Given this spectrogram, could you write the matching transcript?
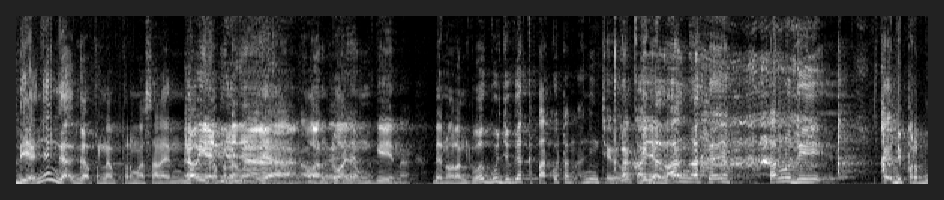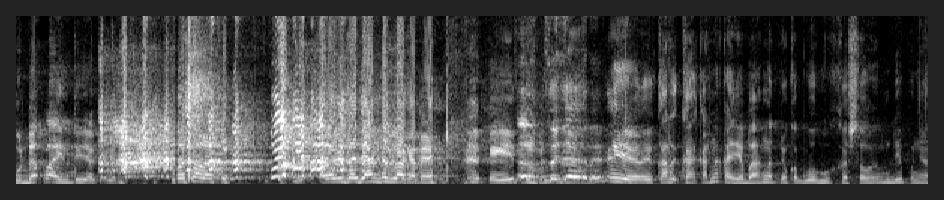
dianya enggak enggak pernah permasalahan enggak Oh iya, pernah dianya. iya, orang tuanya mungkin. Nah, dan orang tua gue juga ketakutan anjing cewek lu kaya banget kayaknya. Ntar lu di kayak diperbudak lah intinya kayak gitu. Masalah. Kalau bisa jangan lah katanya. Kayak gitu. Eh, bisa jangan ya Iya, karena karena kaya banget nyokap gue, gue kasih tau dia punya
